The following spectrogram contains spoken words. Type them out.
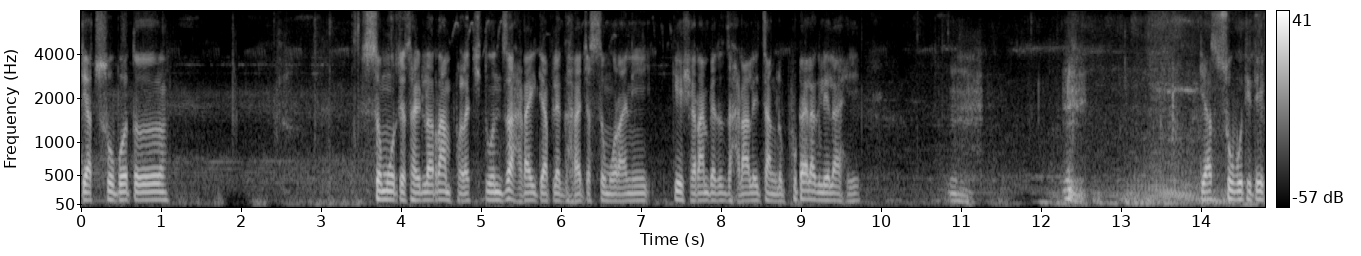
त्याचसोबत समोरच्या साईडला रामफळाची दोन झाडं आहेत ती आपल्या घराच्या समोर आणि केशर आंब्याचं झाड आलंय चांगलं फुटायला लागलेलं आहे. त्यासोबत इथे एक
